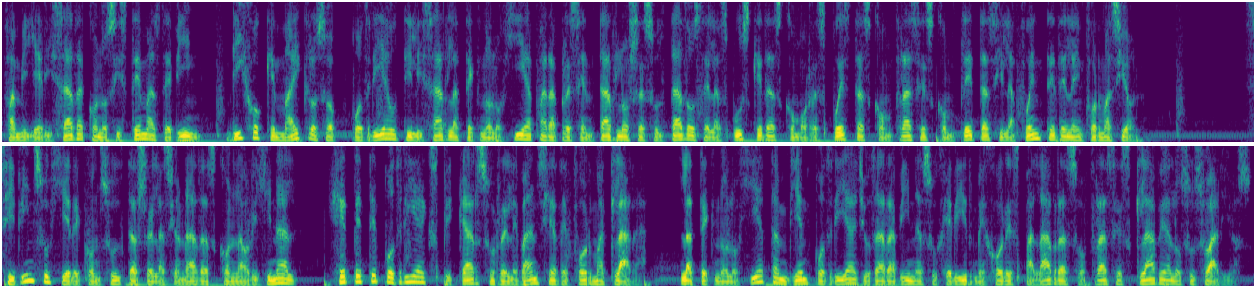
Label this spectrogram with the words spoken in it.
familiarizada con los sistemas de Bing, dijo que Microsoft podría utilizar la tecnología para presentar los resultados de las búsquedas como respuestas con frases completas y la fuente de la información. Si Bing sugiere consultas relacionadas con la original, GPT podría explicar su relevancia de forma clara. La tecnología también podría ayudar a Bing a sugerir mejores palabras o frases clave a los usuarios.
